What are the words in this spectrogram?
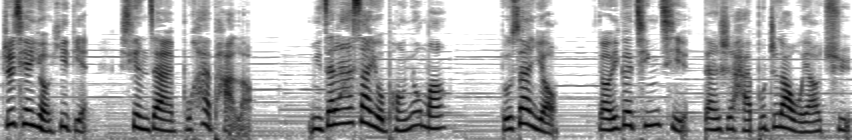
之前有一点，现在不害怕了。你在拉萨有朋友吗？不算有，有一个亲戚，但是还不知道我要去。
